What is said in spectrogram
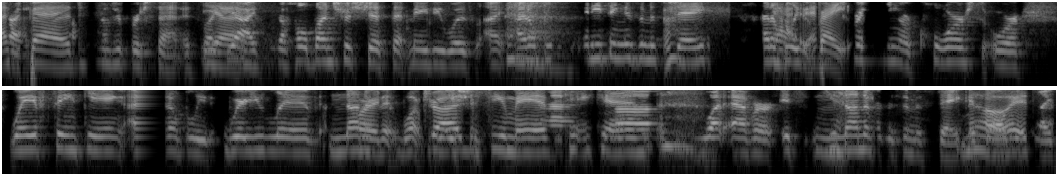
uh, right. deathbed. Hundred percent. It's like, Yeah. yeah. I did a whole bunch of shit that maybe was. I, I don't believe anything is a mistake. I don't Yeah, believe right. training or course or way of thinking. I don't believe where you live. None Or of it. What Drugs you may have had, taken. drugs, whatever. It's Yeah. none of it is a mistake. it's No, all it's like,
